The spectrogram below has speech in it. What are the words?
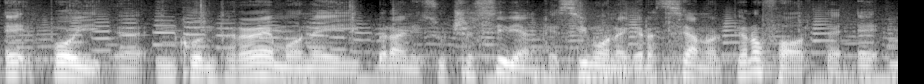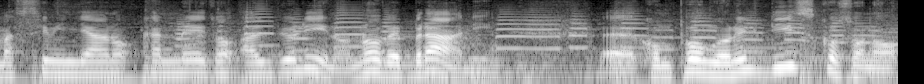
e poi eh, incontreremo nei brani successivi anche Simone Graziano al pianoforte e Massimiliano Canneto al violino. Nove brani eh, compongono il disco, sono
